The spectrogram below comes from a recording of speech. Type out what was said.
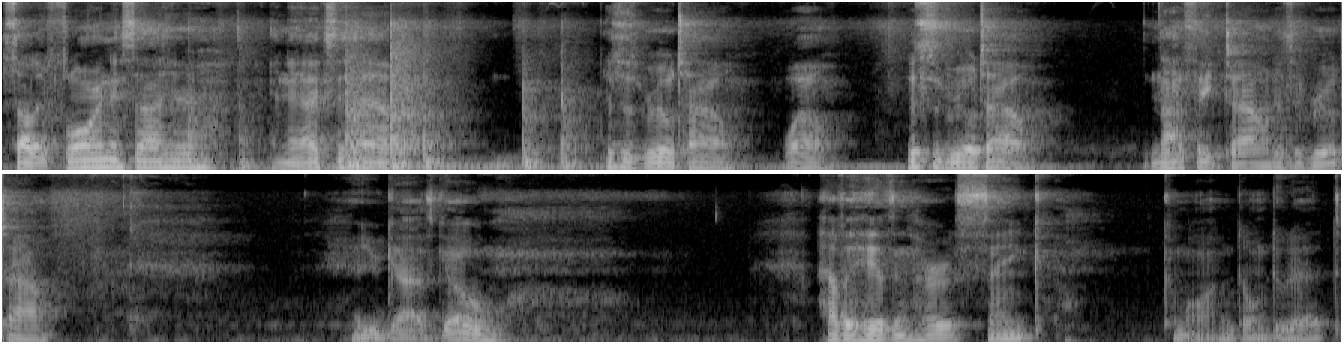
Solid flooring inside here. And they actually have, this is real tile. Wow. This is real tile. Not fake tile. This is real tile. Here you guys go. Have a his and hers sink. Come on, don't do that.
